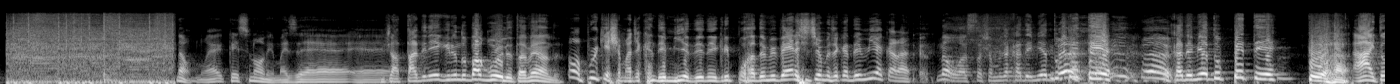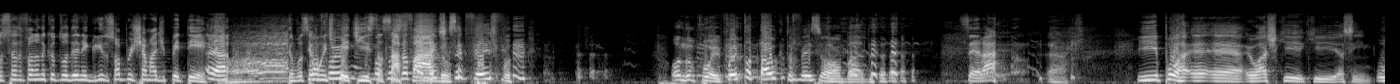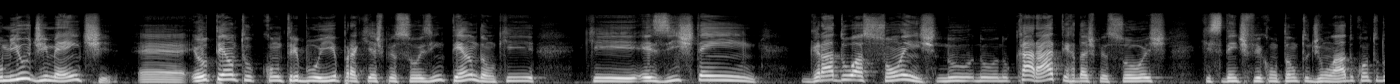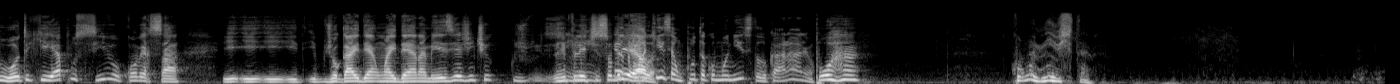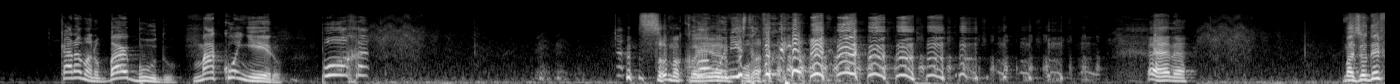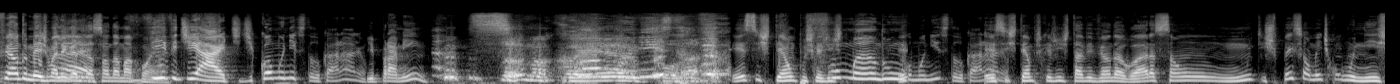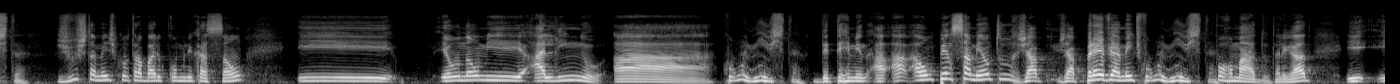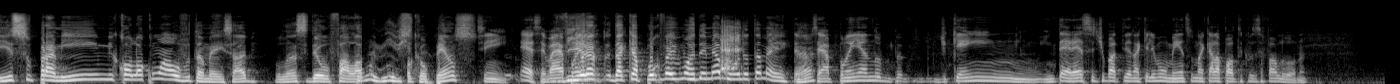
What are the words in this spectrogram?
Não, não é com esse nome, mas é. é... Já tá denegrindo o bagulho, tá vendo? Não, por que chamar de academia, denegrir porra do MBL, a gente chama de academia, caralho? Não, você tá chamando de Academia do PT. academia do PT. Porra. Ah, então você tá falando que eu tô denegrindo só por chamar de PT. É. Então você é um foi- antipetista, mas foi exatamente safado. o que você fez, pô. Ou não foi? Foi total o que tu fez, seu arrombado. Será? E, porra, é, é, eu acho que, que assim, humildemente, é, eu tento contribuir para que as pessoas entendam que, que existem graduações no, no, no caráter das pessoas que se identificam tanto de um lado quanto do outro e que é possível conversar e, e- e- e jogar ideia- uma ideia na mesa e a gente refletir sobre eu tô ela. aqui, você é um puta comunista do caralho. Porra. Comunista. Cara, mano, barbudo, maconheiro. Porra! Sou maconheiro. Comunista. porra. É, né? Mas eu defendo mesmo a legalização É, da maconha. Vive de arte, de comunista do caralho. E pra mim, sou maconheiro. porra. Esses tempos que a gente Fumando um E- comunista do caralho. esses tempos que a gente tá vivendo agora são muito, especialmente comunista. Justamente porque eu trabalho com comunicação e eu não me alinho a comunista, determina a, a- a um pensamento já, já previamente comunista formado, tá ligado? E isso pra mim me coloca um alvo também, sabe? O lance de eu falar o que eu penso, Sim. É, você vai vira apanhar. daqui a pouco vai morder minha bunda também, né? Você apanha no- de quem interessa te bater naquele momento, naquela pauta que você falou, né?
